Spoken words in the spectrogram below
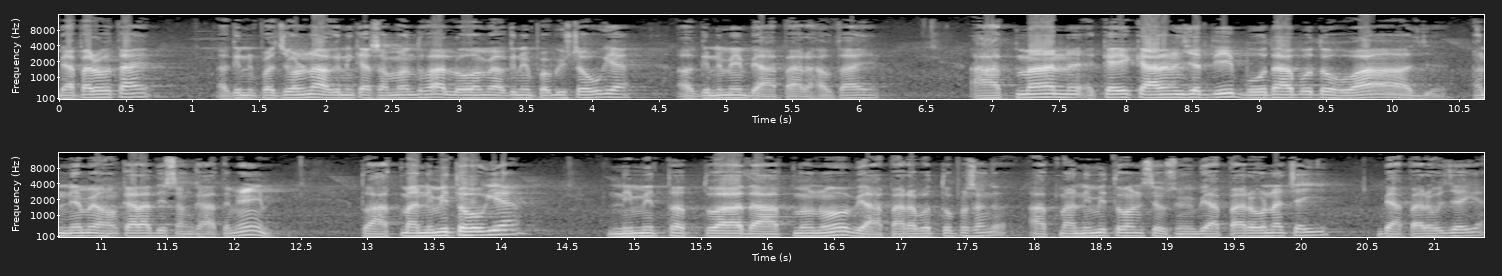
व्यापार होता है। अग्नि प्रज्वलन, अग्नि का संबंध हुआ, लोह में अग्नि प्रविष्ट हो गया, अग्नि में व्यापार होता है। आत्मा के कारण यदि बोधाबोध हुआ, अन्य में अहंकार आदि संघात में तो आत्मा निमित्त हो गया। निमित्तत्वाद आत्मनो व्यापारवत्व प्रसंग। आत्मा निमित्त होने से उसमें व्यापार होना चाहिए, व्यापार हो जाएगा।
